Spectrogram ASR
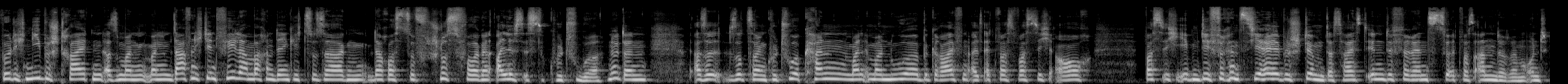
würde ich nie bestreiten, also man, man darf nicht den Fehler machen, denke ich, zu sagen, daraus zu Schlussfolgern, alles ist Kultur. Ne? Dann, also sozusagen Kultur kann man immer nur begreifen als etwas, was sich auch was sich eben differenziell bestimmt, das heißt in Differenz zu etwas anderem. Und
